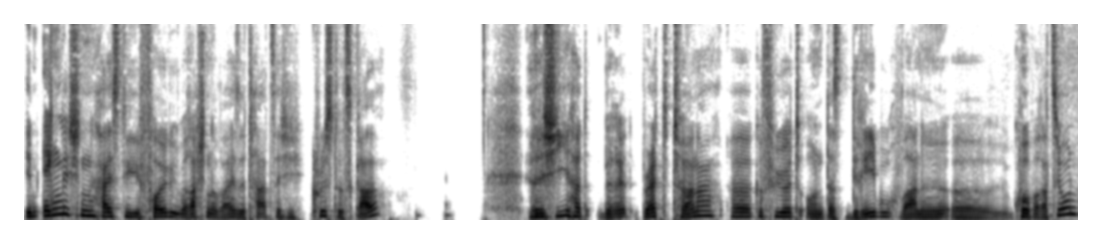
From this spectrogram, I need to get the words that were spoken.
Im Englischen heißt die Folge überraschenderweise tatsächlich Crystal Skull. Regie hat Brad Turner äh, geführt und das Drehbuch war eine äh, Kooperation.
